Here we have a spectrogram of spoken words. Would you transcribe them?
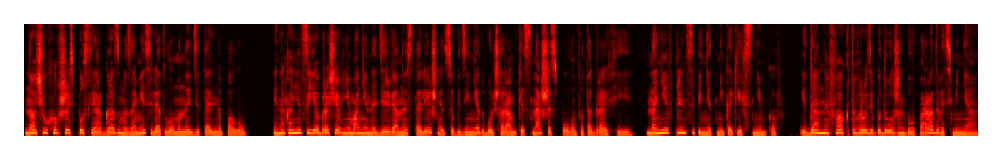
но, очухавшись после оргазма, заметили отломанную деталь на полу. И, наконец, я обращаю внимание на деревянную столешницу, где нет больше рамки с нашей с Полом фотографией. На ней, в принципе, нет никаких снимков. И данный факт вроде бы должен был порадовать меня,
